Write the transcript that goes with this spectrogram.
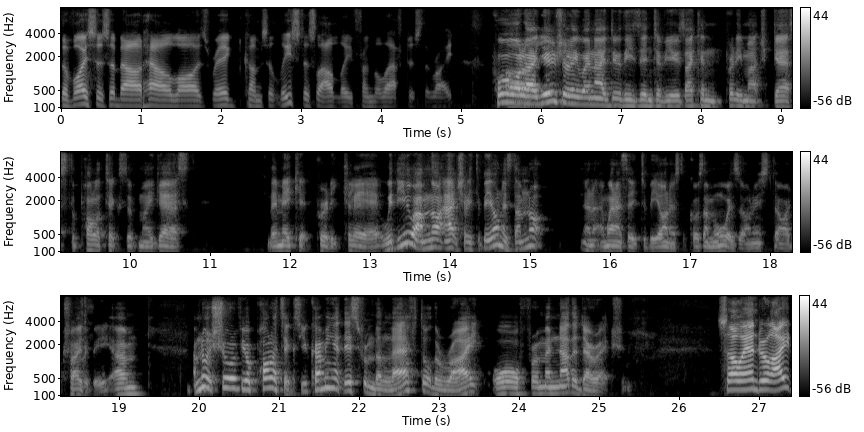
the voices about how law is rigged comes at least as loudly from the left as the right. Paul, uh, usually when I do these interviews, I can pretty much guess the politics of my guest. They make it pretty clear. With you, I'm not actually, to be honest, I'm not. And when I say to be honest, of course, I'm always honest, or I try to be. Um, I'm not sure of your politics. You coming at this from the left or the right or from another direction? So, Andrew, I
